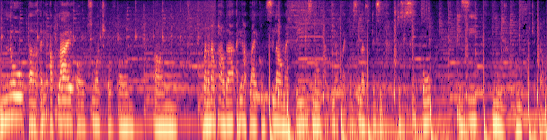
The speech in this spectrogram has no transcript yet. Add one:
No, uh, I didn't apply uh, too much of um, um, banana powder. I didn't apply concealer on my face. No, I didn't apply concealer. As you can see, just simple, easy nude look. Check out.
